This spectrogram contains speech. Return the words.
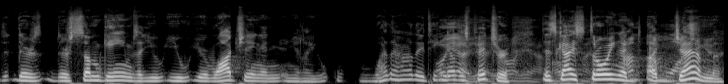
th- there's there's some games that you you you're watching and, and you're like, why the hell are they taking out this pitcher? oh, yeah, this guy's throwing a, I'm- a I'm watching gem.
